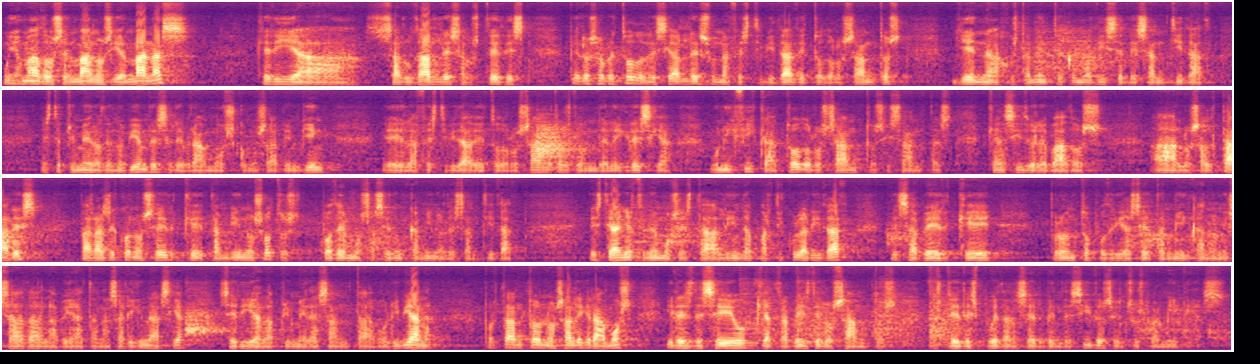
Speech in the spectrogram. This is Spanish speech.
Muy amados hermanos y hermanas, quería saludarles a ustedes, pero sobre todo desearles una festividad de todos los santos llena justamente, como dice, de santidad. Este primero de noviembre celebramos, como saben bien, eh, la festividad de todos los santos, donde la Iglesia unifica a todos los santos y santas que han sido elevados a los altares para reconocer que también nosotros podemos hacer un camino de santidad. Este año tenemos esta linda particularidad de saber que pronto podría ser también canonizada la Beata Nazar Ignacia, sería la primera santa boliviana. Por tanto, nos alegramos y les deseo que a través de los santos ustedes puedan ser bendecidos en sus familias.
